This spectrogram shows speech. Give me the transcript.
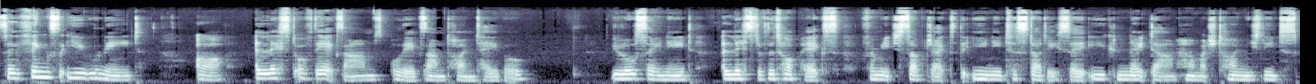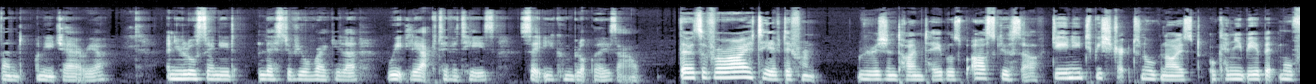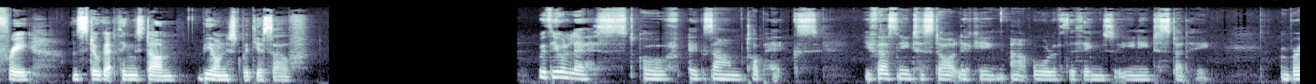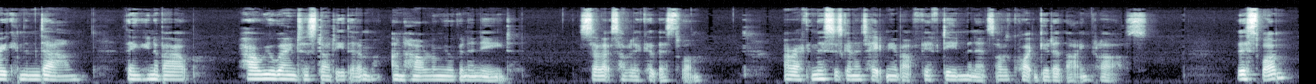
So the things that you will need are a list of the exams or the exam timetable. You'll also need a list of the topics from each subject that you need to study so you can note down how much time you need to spend on each area. And you'll also need a list of your regular weekly activities so you can block those out. There's a variety of different revision timetables, but ask yourself do you need to be strict and organised, or can you be a bit more free and still get things done? Be honest with yourself. With your list of exam topics, you first need to start looking at all of the things that you need to study and breaking them down, thinking about how you're going to study them and how long you're going to need. So let's have a look at this one. I reckon this is going to take me about 15 minutes. I was quite good at that in class. This one,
